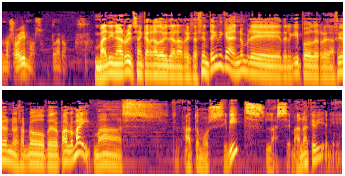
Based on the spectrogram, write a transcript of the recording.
Nos oímos, claro. Marina Ruiz se ha encargado hoy de la realización técnica. En nombre del equipo de redacción nos habló Pedro Pablo May. Más átomos y bits la semana que viene.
